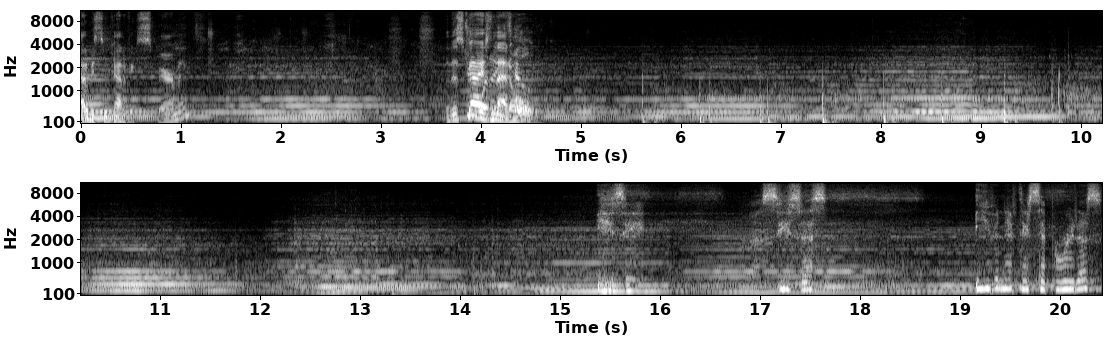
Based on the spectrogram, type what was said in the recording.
Gotta be some kind of experiment. But this guy isn't I that tell old. Easy. See, sis? Even if they separate us,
